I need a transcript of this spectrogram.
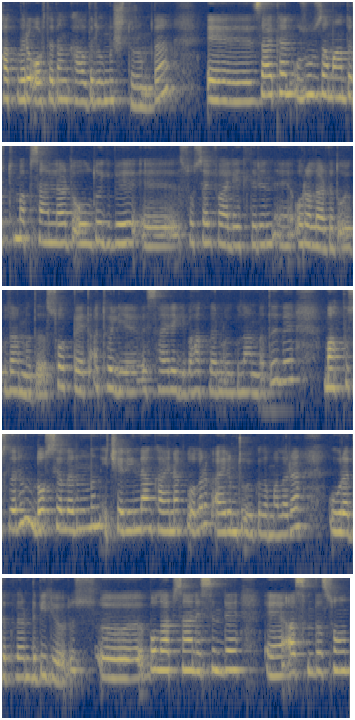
hakları ortadan kaldırılmış durumda. E, zaten uzun zamandır tüm hapishanelerde olduğu gibi e, sosyal faaliyetlerin e, oralarda da uygulanmadığı, sohbet, atölye vesaire gibi hakların uygulanmadığı ve mahpusların dosyalarının içeriğinden kaynaklı olarak ayrımcı uygulamalara uğradıklarını da biliyoruz. E, Bolu Hapishanesi'nde e, aslında son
